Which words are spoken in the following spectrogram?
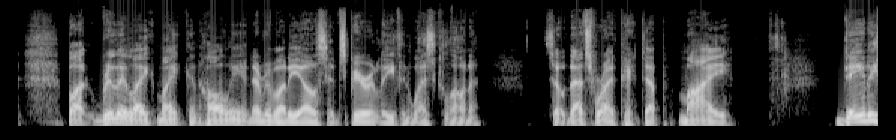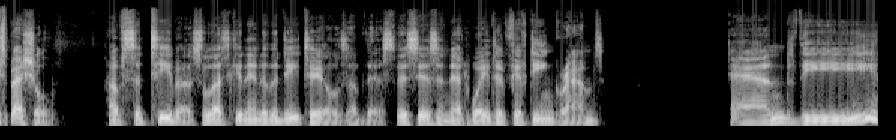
but really like Mike and Holly and everybody else at Spirit Leaf in West Kelowna. So that's where I picked up my daily special of sativa. So let's get into the details of this. This is a net weight of 15 grams, and the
